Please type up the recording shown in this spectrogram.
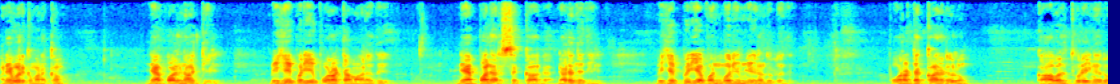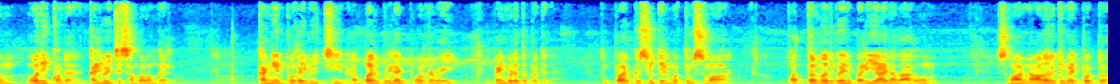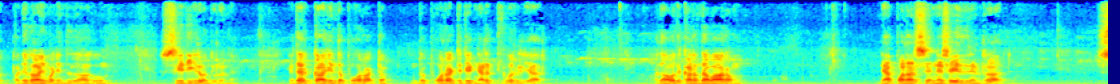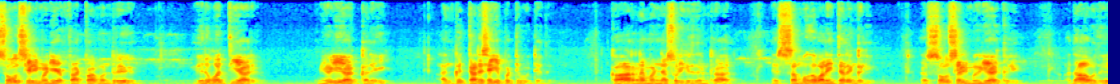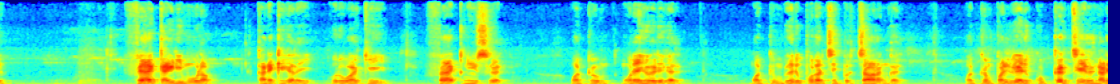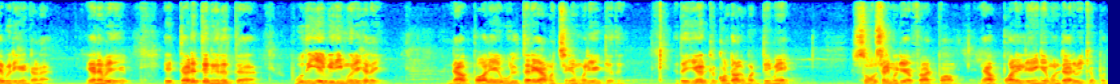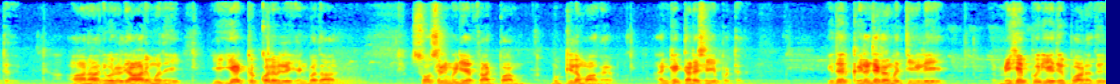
அனைவருக்கும் வணக்கம். நேபாள் நாட்டில் மிகப்பெரிய போராட்டமானது நேபாள் அரசுக்காக நடந்ததில் மிகப்பெரிய வன்முறையும் நிகழ்ந்துள்ளது. போராட்டக்காரர்களும் காவல்துறையினரும் மோதிக்கொண்டனர் கல்வீச்சு சம்பவங்கள் கண்ணீர் புகை வீச்சு ரப்பர் புல்லட் போன்றவை பயன்படுத்தப்பட்டன. துப்பாக்கி சூட்டில் மட்டும் சுமார் பத்தொன்பது பேர் பலியானதாகவும் சுமார் நானூறுக்கு மேற்பட்டோர் படுகாயமடைந்ததாகவும் செய்திகள் வந்துள்ளன. எதற்காக இந்த போராட்டம்? இந்த போராட்டத்தை நடத்தியவர்கள் யார்? அதாவது கடந்த வாரம் நேபாள அரசு என்ன செய்தது என்றால் சோசியல் மீடியா பிளாட்ஃபார்ம் என்று இருபத்தி ஆறு மீடியாக்களை அங்கு தடை செய்யப்பட்டு விட்டது. காரணம் என்ன சொல்கிறது என்றால் இந்த சமூக வலைத்தளங்களில் சோசியல் மீடியாக்களில் அதாவது ஃபேக் ஐடி மூலம் கணக்குகளை உருவாக்கி ஃபேக் நியூஸ்கள் மற்றும் முறைகேடுகள் மற்றும் வெறுப்புணர்ச்சி பிரச்சாரங்கள் மற்றும் பல்வேறு குற்றச் செயல்கள் நடைபெறுகின்றன. எனவே இதை தடுத்து நிறுத்த புதிய விதிமுறைகளை நேபாளிய உள்துறை அமைச்சகம் வெளியிட்டது. இதை ஏற்றுக்கொண்டால் மட்டுமே சோஷியல் மீடியா பிளாட்ஃபார்ம் நேபாளில் இயங்கும் என்று அறிவிக்கப்பட்டது. ஆனால் இவர்கள் யாரும் அதை ஏற்றுக்கொள்ளவில்லை என்பதால் சோஷியல் மீடியா பிளாட்ஃபார்ம் முற்றிலுமாக அங்கே தடை செய்யப்பட்டது. இதற்கு இளைஞர்கள் மத்தியிலே மிகப்பெரிய எதிர்ப்பானது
